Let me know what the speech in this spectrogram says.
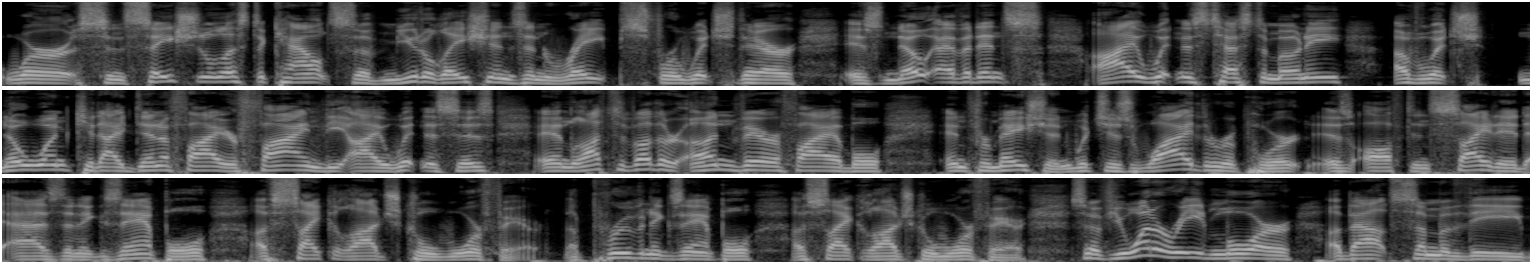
were sensationalist accounts of mutilations and rapes for which there is no evidence, eyewitness testimony of which no one can identify or find the eyewitnesses, and lots of other unverifiable information, which is why the report is often cited as an example of psychological warfare, a proven example of psychological warfare. So if you want to read more about some of the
